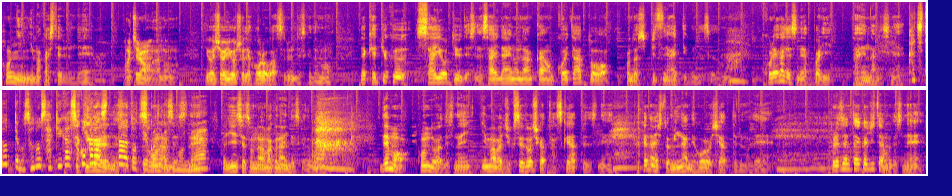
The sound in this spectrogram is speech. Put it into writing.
本人に任せてるんで、はい、もちろんあの要所要所でフォローはするんですけどもで結局採用というですね最大の難関を超えた後今度は執筆に入っていくんですけども、はい、これがですねやっぱり大変なんですね。勝ち取ってもその先がそこからスタートっていうことですもんね、ね、人生そんな甘くないんですけども。でも今度はですね今は塾生同士が助け合ってですね書けない人みんなでフォローし合ってるのでプレゼン大会自体もですね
